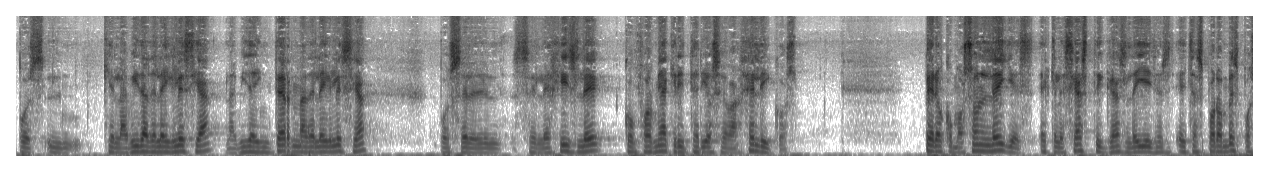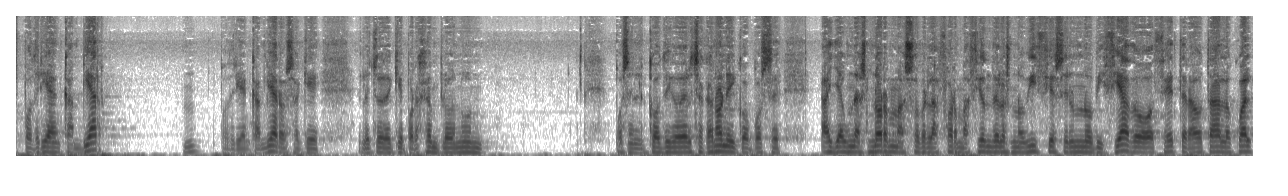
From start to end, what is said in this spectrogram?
pues, que la vida de la Iglesia, la vida interna de la Iglesia, pues se, legisle conforme a criterios evangélicos. Pero como son leyes eclesiásticas, leyes hechas por hombres, pues podrían cambiar. Podrían cambiar. O sea que el hecho de que, por ejemplo, en un, pues en el Código de Derecho Canónico pues, eh, haya unas normas sobre la formación de los novicios en un noviciado, etcétera, o tal o cual,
